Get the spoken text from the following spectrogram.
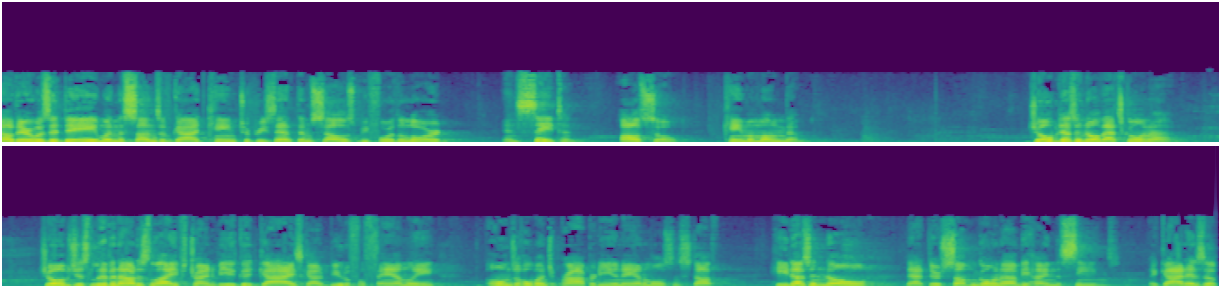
Now there was a day when the sons of God came to present themselves before the Lord, and Satan also came among them. Job doesn't know that's going on. Job's just living out his life, trying to be a good guy. He's got a beautiful family, owns a whole bunch of property and animals and stuff. He doesn't know that there's something going on behind the scenes, that God has a,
